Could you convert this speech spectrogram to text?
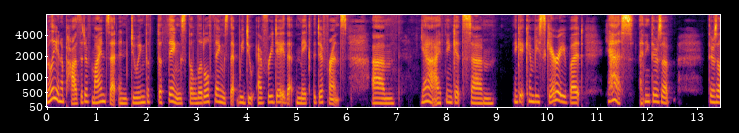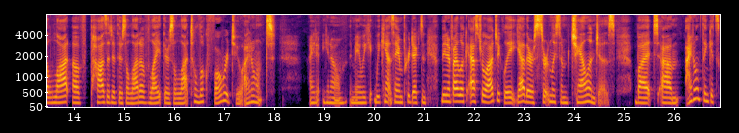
really in a positive mindset and doing the, the things, the little things that we do every day that make the difference. Um, yeah, I think it's, um, I think it can be scary, but yes, I think there's a, there's a lot of positive, there's a lot of light, there's a lot to look forward to. I don't, I, you know, I mean, we, we can't say and predict. And I mean, if I look astrologically, yeah, there's certainly some challenges, but um, I don't think it's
